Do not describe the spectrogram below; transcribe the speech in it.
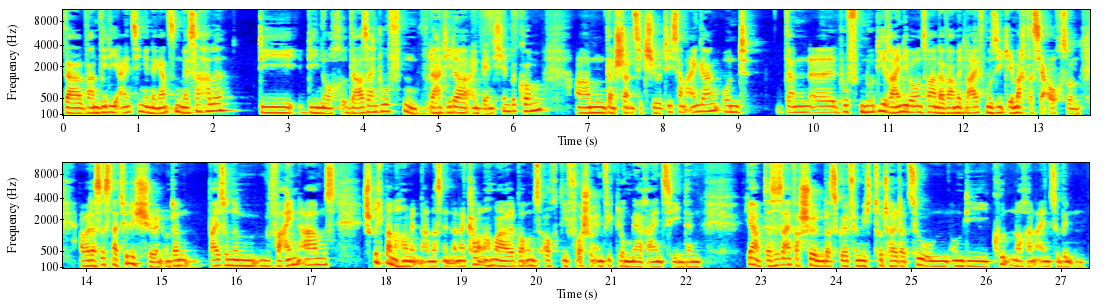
da waren wir die einzigen in der ganzen Messehalle, die, die noch da sein durften. Da hat jeder ein Bändchen bekommen. Ähm, dann standen Securities am Eingang und dann äh, durften nur die rein, die bei uns waren. Da war mit Live-Musik, ihr macht das ja auch so. Aber das ist natürlich schön. Und dann bei so einem Wein abends spricht man nochmal miteinander. Dann kann man nochmal bei uns auch die Forschung, Entwicklung mehr reinziehen. Denn ja, das ist einfach schön das gehört für mich total dazu, um, um die Kunden auch an einen zu binden.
